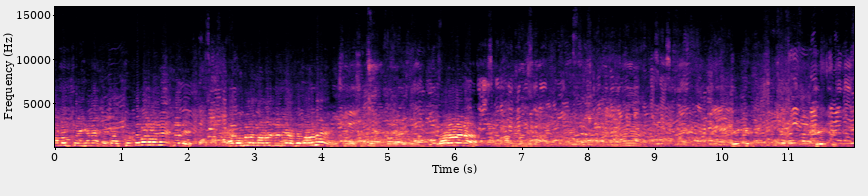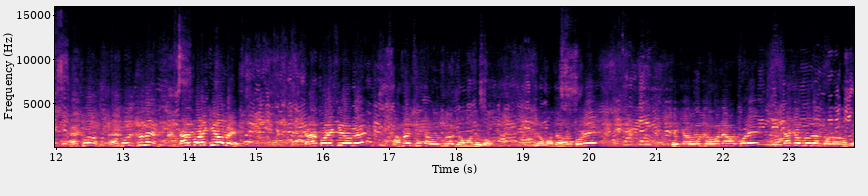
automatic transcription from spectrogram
মানুষ তো এখানে এসে কাজ করতে পারবে না একসাথে। এতগুলো মানুষ যদি আসে পারবে পারবে না। ঠিক ঠিক এখন এখন শুনেন, তারপরে কি হবে? তারপরে কি হবে? আমরা সেই কাগজগুলো জমা দেব। জমা দেওয়ার পরে সেই কাগজ জমা দেওয়ার পরে টাকা প্রদান করা হবে।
